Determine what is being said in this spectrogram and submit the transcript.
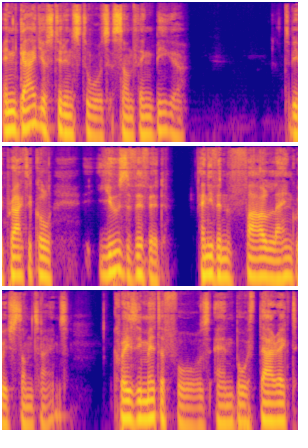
and guide your students towards something bigger. To be practical, use vivid and even foul language sometimes, crazy metaphors, and both direct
